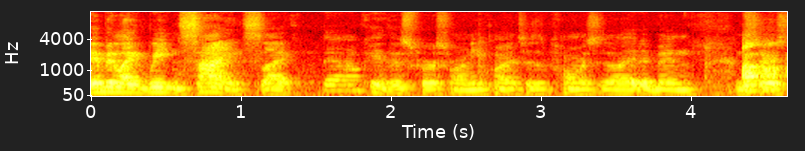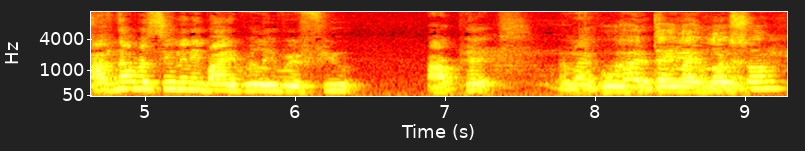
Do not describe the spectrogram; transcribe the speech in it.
it'd been like reading science. Like yeah, okay, this first round he punches his performance. Like, it'd have been. I, I've never seen anybody really refute our picks and like who Uh, they like. Loso.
